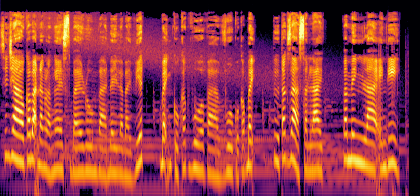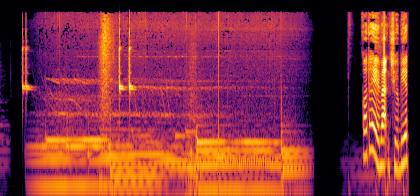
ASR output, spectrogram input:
Xin chào, các bạn đang lắng nghe Spy Room và đây là bài viết Bệnh của các vua và vua của các bệnh từ tác giả Sunlight và mình là Andy. Có thể bạn chưa biết,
